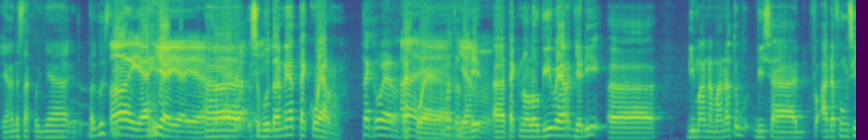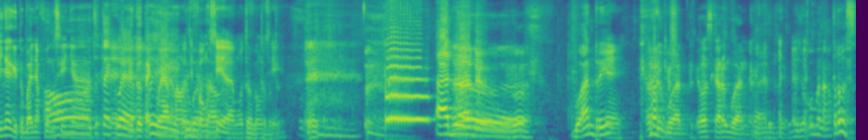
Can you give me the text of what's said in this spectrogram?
yang ada sakunya gitu. Bagus nih. Oh iya iya iya iya. Eh, sebutannya techwear. Techwear. Ah, Techwear. iya, iya. Jadi eh, teknologi wear. Jadi eh, di mana-mana tuh bisa ada fungsinya gitu, banyak fungsinya. Oh, itu techwear. Itu. Wih, namanya. gua baru multifungsi tahu. ya, Betul, multifungsi. Aduh. Bu Andri. Oke. Aduh, Bu Andri. Oh, sekarang Bu Andri. Andri. Bu Joko menang terus.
